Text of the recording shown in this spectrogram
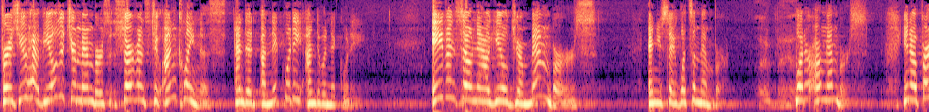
For as you have yielded your members servants to uncleanness and an iniquity unto iniquity, even so now yield your members. And you say, What's a member? Amen. What are our members? You know, 1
